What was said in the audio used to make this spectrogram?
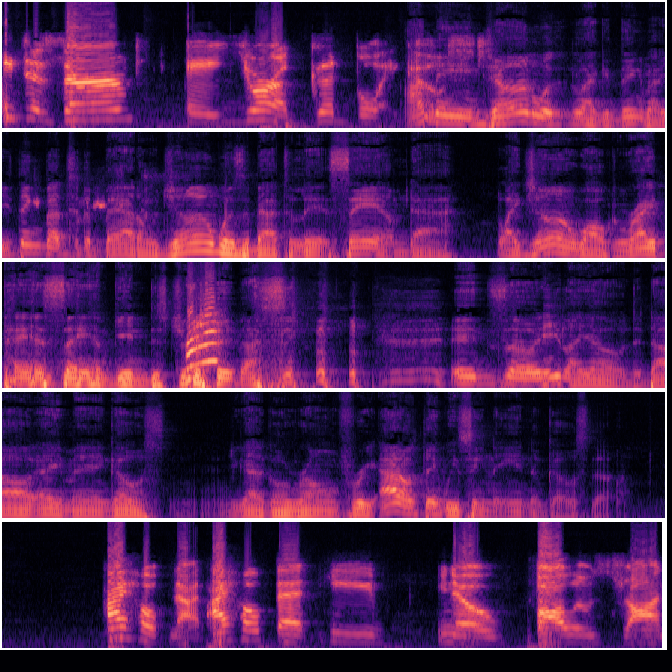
He deserved a "you're a good boy." I mean, Jon was like, you think about it. You think about to the battle. Jon was about to let Sam die. Like Jon walked right past Sam getting destroyed by Sam. and so he like, yo, the dog. Hey man, Ghost, you gotta go roam free. I don't think we've seen the end of Ghost though. I hope not. I hope that he, you know, follows Jon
